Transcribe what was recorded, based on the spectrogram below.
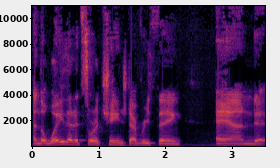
And the way that it sort of changed everything and uh,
